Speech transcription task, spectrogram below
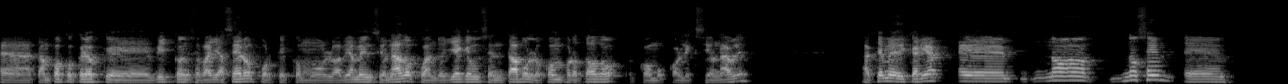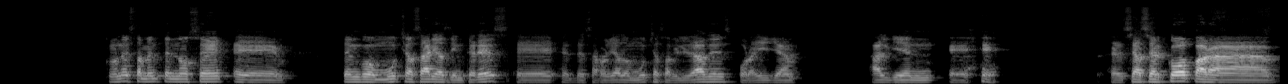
Ah, tampoco creo que Bitcoin se vaya a cero porque como lo había mencionado, cuando llegue un centavo lo compro todo como coleccionable. ¿A qué me dedicaría? Eh, no, no sé. Eh, honestamente no sé. Eh, tengo muchas áreas de interés. he desarrollado muchas habilidades. Por ahí ya alguien se acercó para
